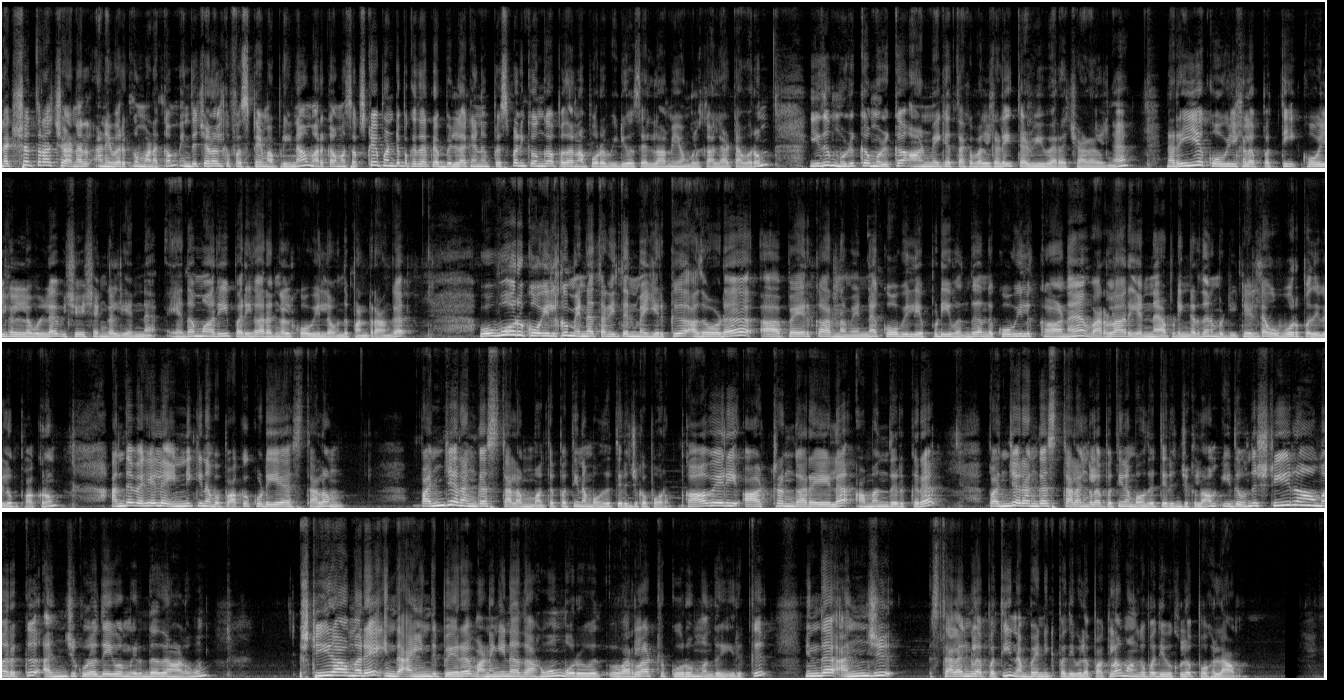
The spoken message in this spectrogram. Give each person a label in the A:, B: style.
A: Nakshatra channel அனைவருக்கும் வணக்கம். இந்த சேனலுக்கு ஃபஸ்ட் டைம் அப்படின்னா மறக்காமல் சப்ஸ்கிரைப் பண்ணிட்டு பக்கத்தில் இருக்க பெல் ப்ரெஸ் பண்ணிக்கோங்க. அப்போ தான் நான் போகிற வீடியோஸ் எல்லாமே உங்களுக்கு அலர்ட்டாக வரும். இது முழுக்க முழுக்க ஆன்மீக தகவல்களை தழுவி வர சேனலுங்க. நிறைய கோவில்களை பற்றி கோவில்களில் உள்ள விசேஷங்கள் என்ன எதை மாதிரி பரிகாரங்கள் கோவிலில் வந்து பண்ணுறாங்க ஒவ்வொரு கோயிலுக்கும் என்ன தனித்தன்மை இருக்குது அதோட பெயர் காரணம் என்ன? கோவில் எப்படி வந்து அந்த கோவிலுக்கான வரலாறு என்ன? அப்படிங்கிறத நம்ம டீட்டெயில்டாக ஒவ்வொரு பதிவிலும் பார்க்குறோம் அந்த வகையில் இன்றைக்கி நம்ம பார்க்கக்கூடிய ஸ்தலம் பஞ்சரங்க ஸ்தலம். அதை பற்றி நம்ம வந்து தெரிஞ்சுக்க போகிறோம் காவேரி ஆற்றங்கரையில் அமர்ந்திருக்கிற பஞ்சரங்க ஸ்தலங்களை பற்றி நம்ம வந்து தெரிஞ்சுக்கலாம். இது வந்து ஸ்ரீராமருக்கு அஞ்சு குலதெய்வம் இருந்ததுனாலும் ஸ்ரீராமரே இந்த ஐந்து பேரை வணங்கினதாகவும் ஒரு வரலாற்று கூறும் வந்து இருக்குது இந்த அஞ்சு ஸ்தலங்களை பற்றி நம்ம இன்றைக்கி பதிவில் பார்க்கலாம். வாங்க பதிவுக்குள்ளே போகலாம்.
